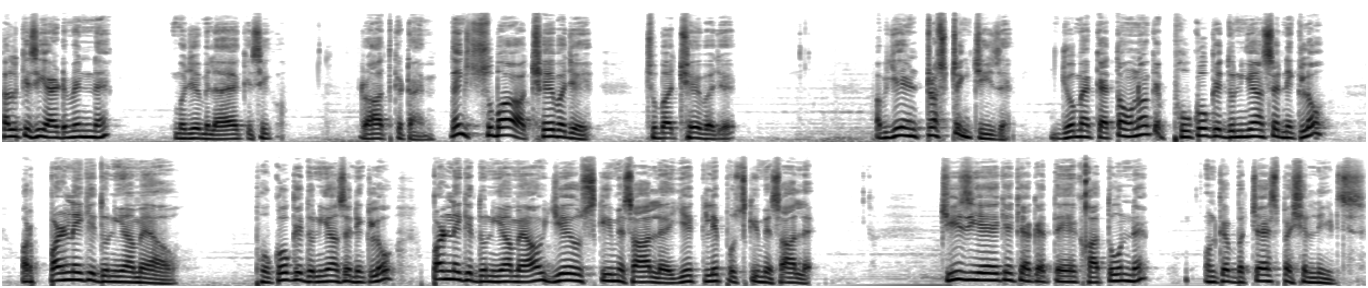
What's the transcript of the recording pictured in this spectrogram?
कल किसी एडमिन ने मुझे मिलाया किसी को, रात के टाइम नहीं, सुबह छः बजे, सुबह छः बजे। अब ये इंटरेस्टिंग चीज़ है, जो मैं कहता हूँ ना कि फूकों की दुनिया से निकलो और पढ़ने की दुनिया में आओ। फूकों की दुनिया से निकलो, पढ़ने की दुनिया में आओ, ये उसकी मिसाल है, ये क्लिप उसकी मिसाल है। चीज़ ये है कि क्या कहते हैं खातून ने उनका बच्चा है स्पेशल नीड्स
